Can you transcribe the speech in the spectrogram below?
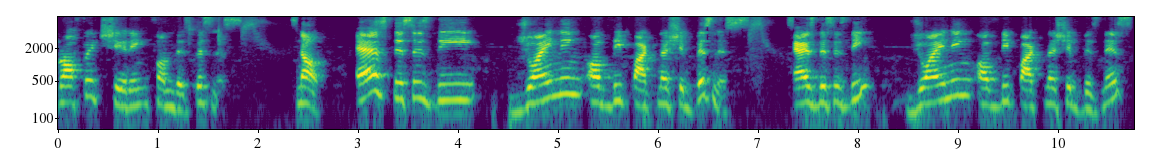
profit sharing from this business. Now, as this is the joining of the partnership business, as this is the joining of the partnership business.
